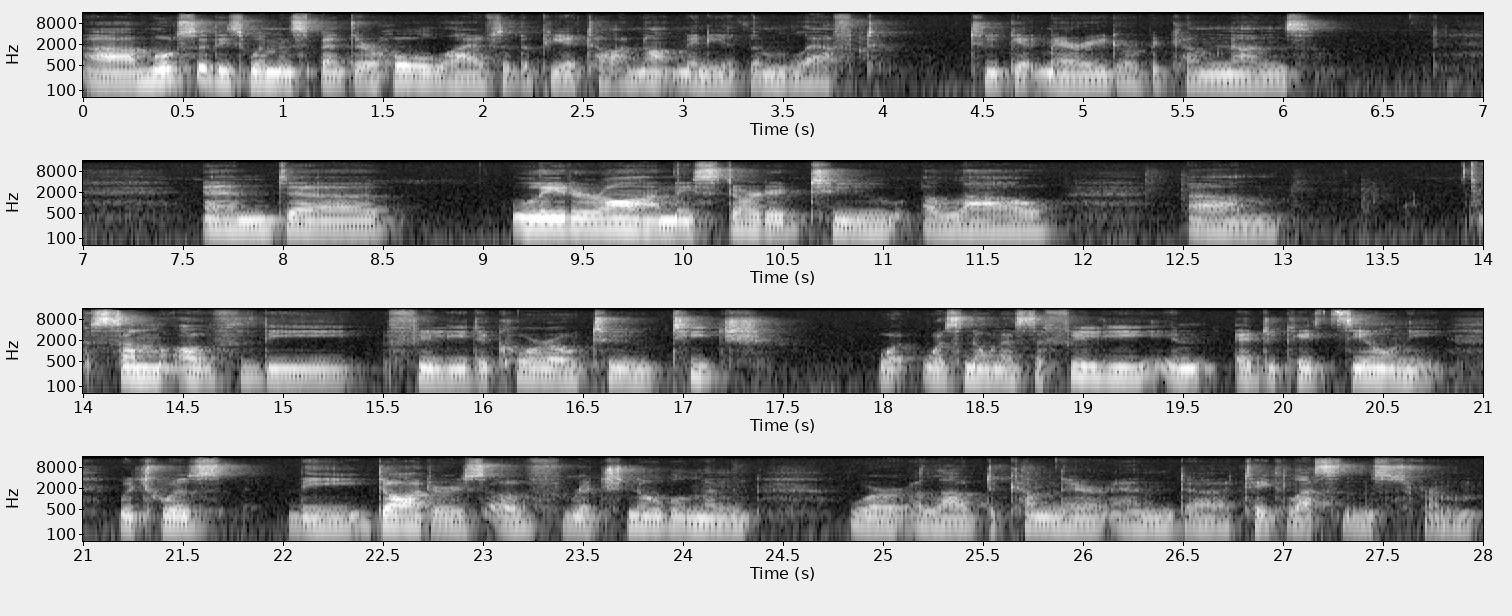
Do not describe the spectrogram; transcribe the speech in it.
Uh, most of these women spent their whole lives at the Pietà. Not many of them left to get married or become nuns. And uh, later on, they started to allow um, some of the figli di coro to teach what was known as the figli in educazione, which was the daughters of rich noblemen were allowed to come there and uh, take lessons from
